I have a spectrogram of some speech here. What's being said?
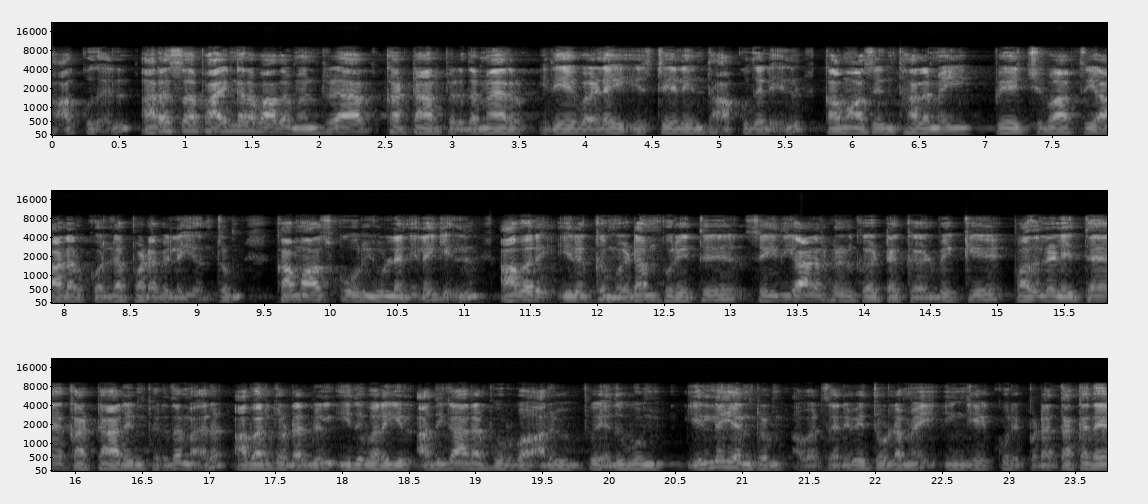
தாக்குதல் அரச பயங்கரவாதம் என்றார் கட்டார் பிரதமர். இதேவேளை இஸ்ரேலின் தாக்குதலில் கமாஸின் தலைமை பேச்சுவார்த்தையாளர் கொல்லப்படவில்லை என்றும் கமாஸ் கூறியுள்ள நிலையில் அவர் இருக்கும் இடம் குறித்து செய்தியாளர்கள் கேட்ட கேள்விக்கு பதிலளித்த கட்டாரின் பிரதமர் அவர் தொடர்பில் இதுவரையில் அதிகாரப்பூர்வ அறிவிப்பு எதுவும் இல்லை என்றும் அவர் தெரிவித்துள்ளமை இங்கே குறிப்பிடத்தக்கது.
